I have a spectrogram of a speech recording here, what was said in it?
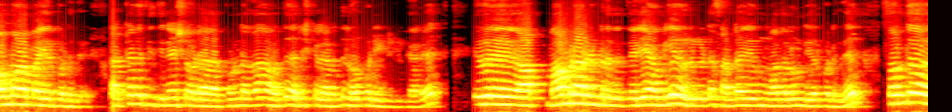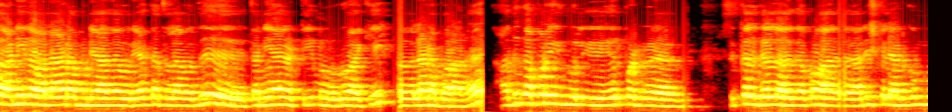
அவமானமா ஏற்படுது. அட்டகத்தி தினேஷோட பொண்ணை தான் வந்து ஹரிஷ் கல்யாண் வந்து லவ் பண்ணிட்டு இருக்காரு. இவர் மாமனார்ன்றது தெரியாமயே இவர்கிட்ட சண்டையும் மோதலும் ஏற்படுது. சொந்த அணியில விளையாட முடியாத ஒரு இயக்கத்துல வந்து தனியார் டீமை உருவாக்கி விளையாட போறாங்க. அதுக்கப்புறம் இவங்களுக்கு ஏற்படுற சிக்கல்கள் அதுக்கப்புறம் ஹரிஷ் கல்யாணுக்கும்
